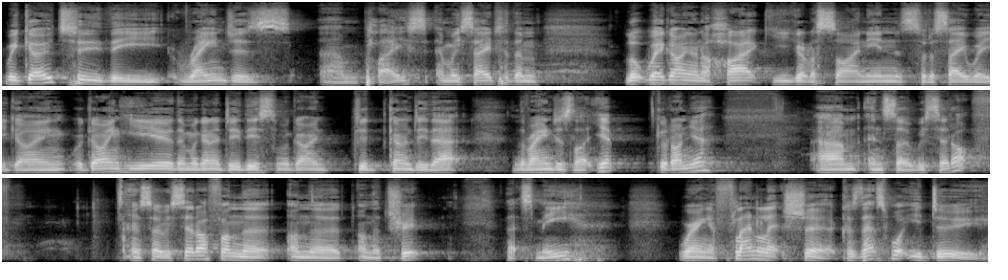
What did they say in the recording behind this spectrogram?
we go to the rangers um, place and we say to them, look, we're going on a hike. You got to sign in and sort of say where you're going. We're going here, then we're going to do this, and we're going to, going to do that. And the ranger's like, yep, good on you. Um, and so we set off. And so we set off on the on the on the trip. That's me wearing a flannelette shirt, because that's what you do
